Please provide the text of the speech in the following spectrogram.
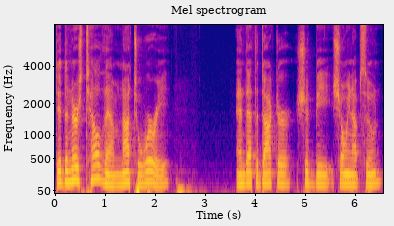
Did the nurse tell them not to worry and that the doctor should be showing up soon?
